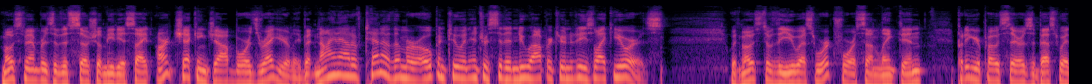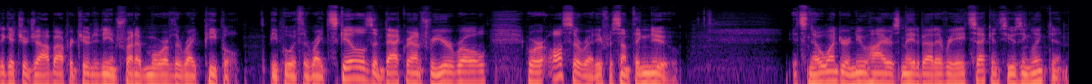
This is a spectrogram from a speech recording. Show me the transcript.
Most members of this social media site aren't checking job boards regularly, but 9 out of 10 of them are open to and interested in new opportunities like yours. With most of the U.S. workforce on LinkedIn, putting your post there is the best way to get your job opportunity in front of more of the right people. People with the right skills and background for your role who are also ready for something new. It's no wonder a new hire is made about every eight seconds using LinkedIn.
